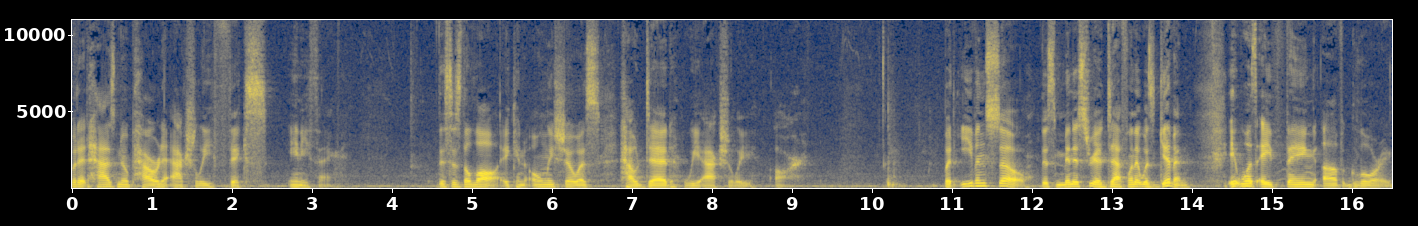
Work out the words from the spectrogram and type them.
but it has no power to actually fix anything. This is the law. It can only show us how dead we actually are. But even so, this ministry of death, when it was given, it was a thing of glory.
